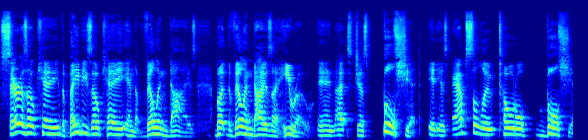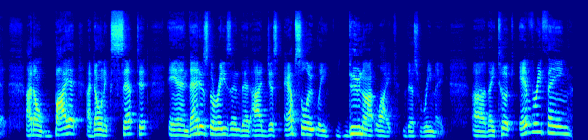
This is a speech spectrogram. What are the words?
Sarah's okay, the baby's okay, and the villain dies. But the villain dies a hero, and that's just bullshit. It is absolute, total bullshit. I don't buy it. I don't accept it. And that is the reason that I just absolutely do not like this remake. Uh, they took everything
